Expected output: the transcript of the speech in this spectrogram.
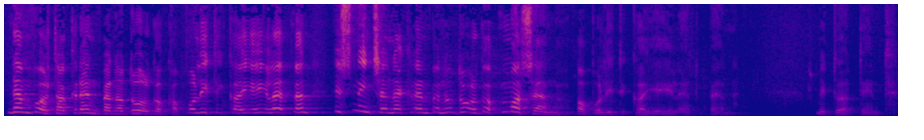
Nem voltak rendben a dolgok a politikai életben, és nincsenek rendben a dolgok ma sem a politikai életben. Mi történt?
